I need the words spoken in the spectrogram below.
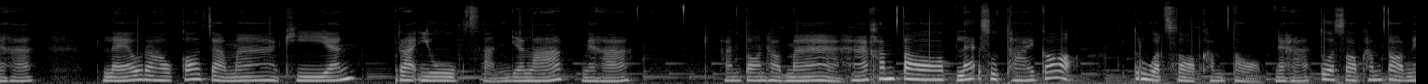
นะคะ แล้วเราก็จะมาเขียนประโยคสัญญลักษณ์นะคะขั้นตอนถัดมาหาคำตอบและสุดท้ายก็ตรวจสอบคำตอบนะคะ ตรวจสอบคำตอบใน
